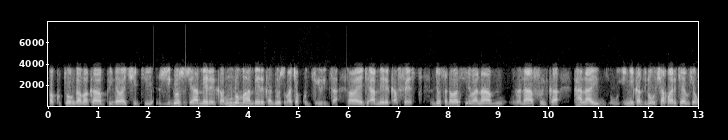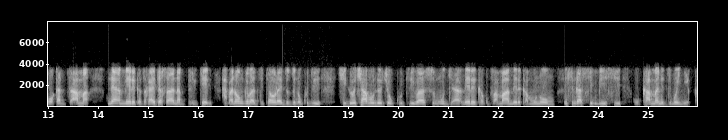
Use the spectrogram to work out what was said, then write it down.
pakutonga vakapinda vachiti zvido zveamerica muno muamerica ndo zvavachakudziridza pavaiti america first. Ndosaka vasiye vana vana africa kana nyika dzino ushamwari chaihwo chaihwo hwakadzama neamerica dzakaita saana britain havana kunge vadzitaura idzodzo nokuti chido chavo ndechokuti vasumudze america kubva muamerica munomu isingasimbisi ukama nedzimwe nyika.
